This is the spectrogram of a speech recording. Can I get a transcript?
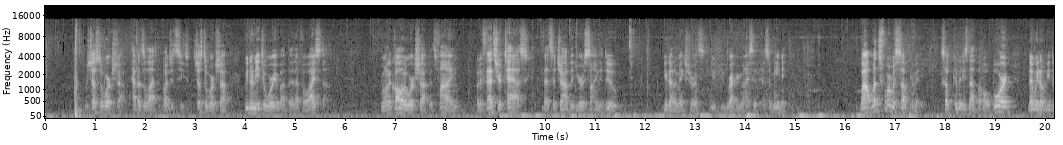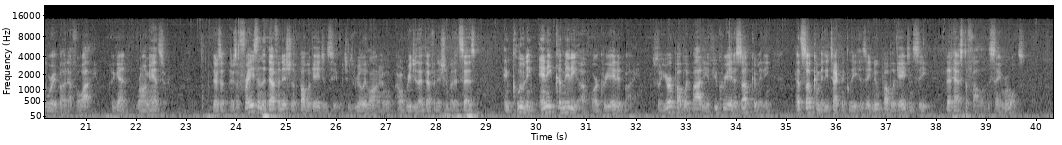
it was just a workshop. Happens a lot in budget season. It's just a workshop. We don't need to worry about that FOI stuff. You want to call it a workshop, it's fine, but if that's your task, if that's a job that you're assigned to do, you gotta make sure it's, you, you recognize it as a meeting. Well, let's form a subcommittee. Subcommittee's not the whole board, then we don't need to worry about FOI. Again, wrong answer. There's a, there's a phrase in the definition of public agency, which is really long, I won't, I won't read you that definition, but it says, including any committee of or created by. So you're a public body, if you create a subcommittee, that subcommittee technically is a new public agency that has to follow the same rules.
